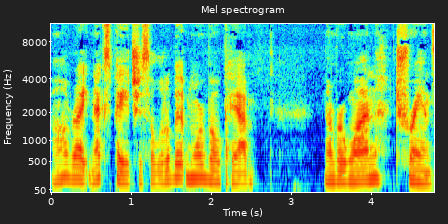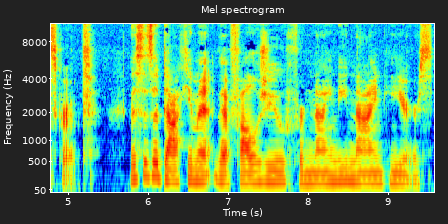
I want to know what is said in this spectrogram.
All right, next page, just a little bit more vocab. Number one, transcript. This is a document that follows you for 99 years.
